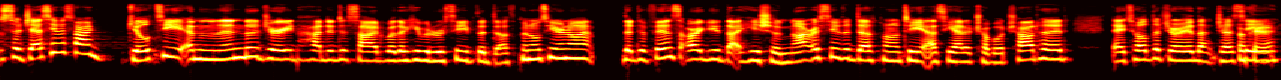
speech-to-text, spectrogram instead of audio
So Jesse was found guilty, and then the jury had to decide whether he would receive the death penalty or not. The defense argued that he should not receive the death penalty as he had a troubled childhood. They told the jury that Jesse Okay.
